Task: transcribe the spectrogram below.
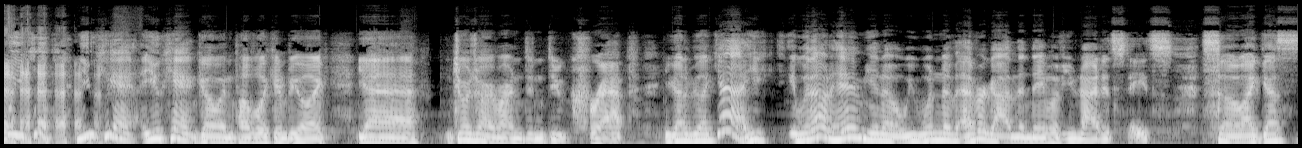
You, can't, you can't you can't go in public and be like, yeah, George R. R. Martin didn't do crap. You got to be like, yeah, he without him, you know, we wouldn't have ever gotten the name of United States. So I guess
